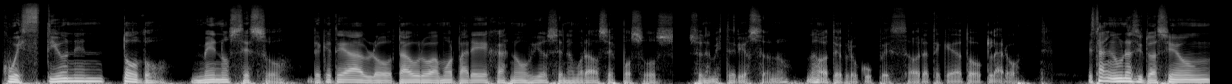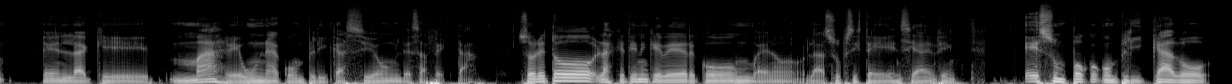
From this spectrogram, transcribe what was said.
Cuestionen todo, menos eso. ¿De qué te hablo? Tauro, amor, parejas, novios, enamorados, esposos. Suena misterioso, ¿no? No te preocupes, ahora te queda todo claro. Están en una situación en la que más de una complicación les afecta. Sobre todo las que tienen que ver con, bueno, la subsistencia, en fin. Es un poco complicado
